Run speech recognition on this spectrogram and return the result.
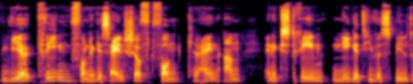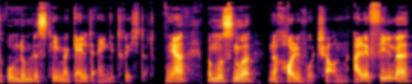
Wir kriegen von der Gesellschaft von klein an ein extrem negatives Bild rund um das Thema Geld eingetrichtert. Ja, man muss nur nach Hollywood schauen. Alle Filme,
